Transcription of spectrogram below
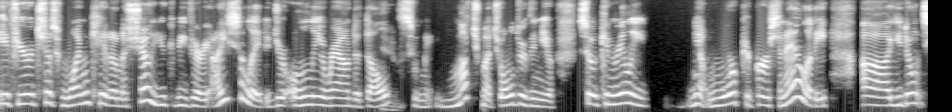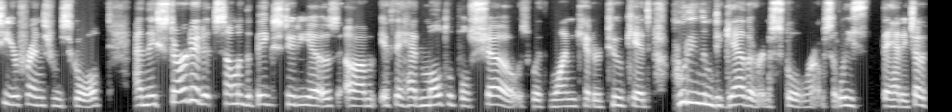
if you're just one kid on a show, you can be very isolated. You're only around adults yeah. who are much, much older than you. So it can really you know warp your personality uh, you don't see your friends from school. And they started at some of the big studios um, if they had multiple shows with one kid or two kids putting them together in a schoolroom so at least they had each other.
